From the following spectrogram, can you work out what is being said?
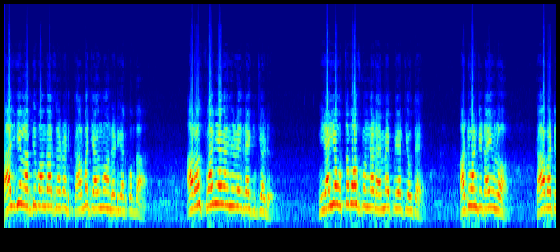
రాజకీయ లబ్ధి పొందాల్సినటువంటి కర్మ జగన్మోహన్ రెడ్డి గారికి ఉందా ఆ రోజు సోనియా గాంధీని వ్యతిరేకించాడు. నీ అయ్య ఉత్తపోసుకున్నాడు ఎంఏ పేరు చెబితే. అటువంటి టైంలో కాబట్టి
